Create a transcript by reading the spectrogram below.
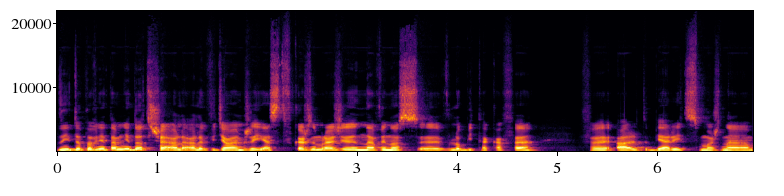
dni, to pewnie tam nie dotrze, ale, ale widziałem, że jest. W każdym razie na wynos e, w Lobita Cafe w Alt Biarritz można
